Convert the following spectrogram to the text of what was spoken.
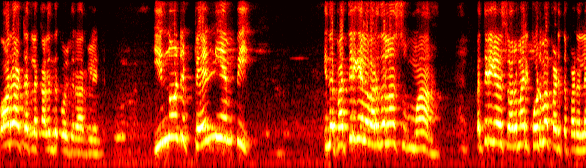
போராட்டத்துல கலந்து கொள்கிறார்கள் என்று. இன்னொன்று பெண் எம்பி இந்த பத்திரிகையில வரதெல்லாம் சும்மா. பத்திரிகையில சொல்ற மாதிரி கொடுமைப்படுத்தப்படல.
